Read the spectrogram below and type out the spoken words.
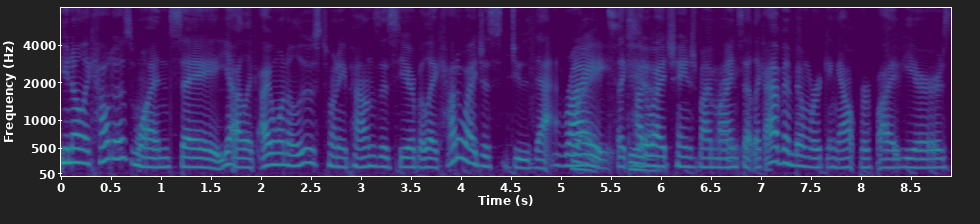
you know, like how does one say yeah like I want to lose twenty pounds this year, but like how do I just do that Right. Like how do I change my Right. mindset? Like I haven't been working out for five years,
